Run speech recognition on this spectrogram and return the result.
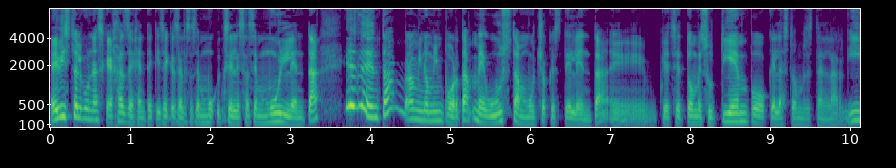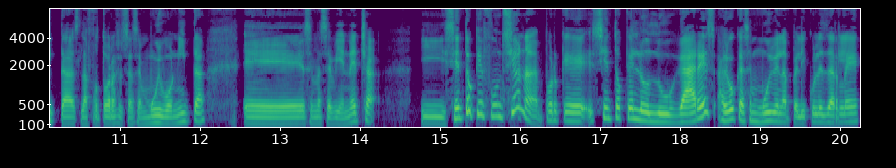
He visto algunas quejas de gente que dice que se les hace muy, se les hace muy lenta. Es lenta, pero a mí no me importa. Me gusta mucho que esté lenta, eh, que se tome su tiempo, que las tomas estén larguitas, la fotografía se hace muy bonita, eh, se me hace bien hecha. Y siento que funciona, porque siento que los lugares, algo que hace muy bien la película es darle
